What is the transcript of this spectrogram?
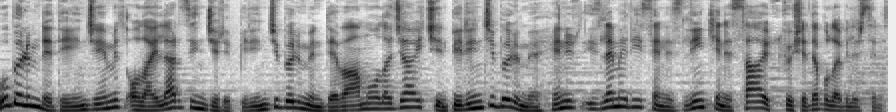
Bu bölümde değineceğimiz olaylar zinciri birinci bölümün devamı olacağı için birinci bölümü henüz izlemediyseniz linkini sağ üst köşede bulabilirsiniz.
